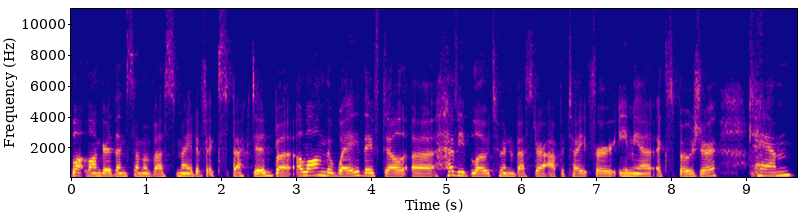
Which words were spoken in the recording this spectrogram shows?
a lot longer than some of us might have expected. But along the way, they've dealt a heavy blow to investor appetite for EMEA exposure. Cam,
